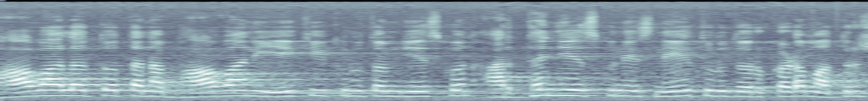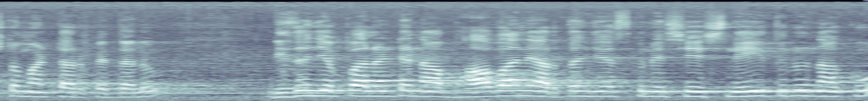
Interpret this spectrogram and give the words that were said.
భావాలతో తన భావాన్ని ఏకీకృతం చేసుకొని అర్థం చేసుకునే స్నేహితులు దొరకడం అదృష్టం అంటారు పెద్దలు. నిజం చెప్పాలంటే నా భావాన్ని అర్థం చేసుకునే స్నేహితులు నాకు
